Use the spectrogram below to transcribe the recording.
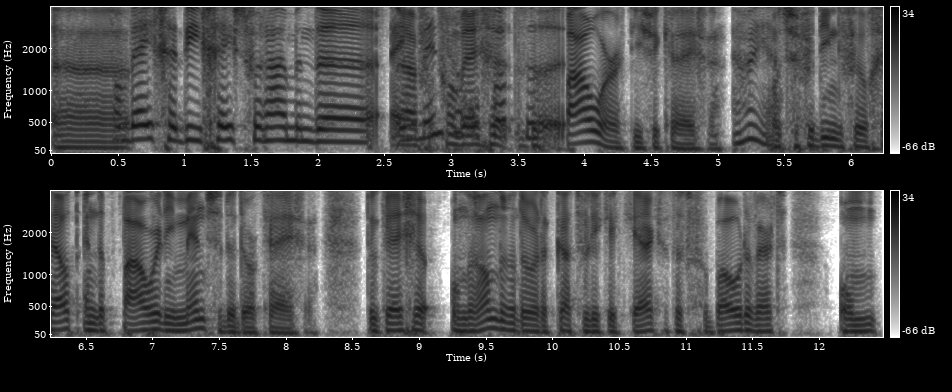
eh, Vanwege die geestverruimende ja, elementen? vanwege of wat? de power die ze kregen. Oh ja. Want ze verdienden veel geld en de power die mensen erdoor kregen. Toen kreeg je onder andere door de katholieke kerk dat het verboden werd om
